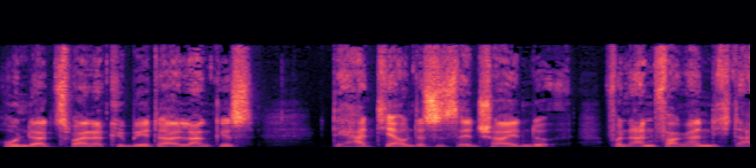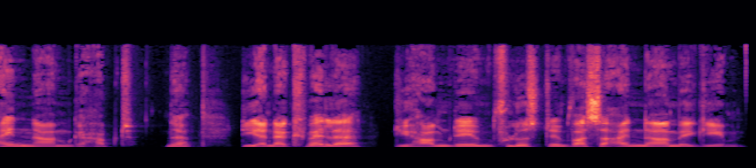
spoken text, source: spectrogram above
100, 200 Kilometer lang ist, der hat ja, und das ist das Entscheidende, von Anfang an nicht einen Namen gehabt. Ne? Die an der Quelle, die haben dem Fluss, dem Wasser einen Namen gegeben.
